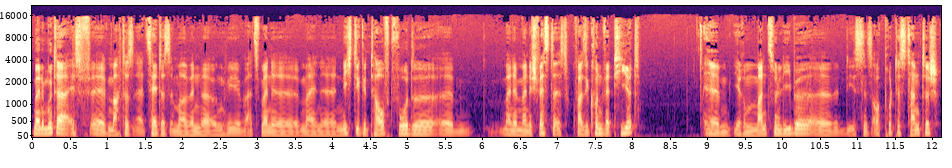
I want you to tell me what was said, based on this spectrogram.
meine Mutter ist, äh, macht das, erzählt das immer, wenn da irgendwie, als meine, meine Nichte getauft wurde, ähm, meine, meine Schwester ist quasi konvertiert, ähm, ihrem Mann zuliebe, äh, die ist jetzt auch protestantisch.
